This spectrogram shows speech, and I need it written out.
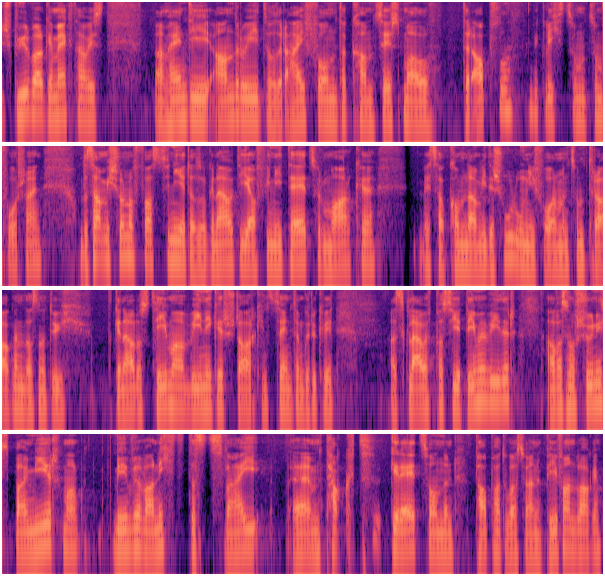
spürbar gemerkt habe, ist beim Handy Android oder iPhone, da kam zuerst mal der Apfel wirklich zum, zum Vorschein. Und das hat mich schon noch fasziniert. Also genau die Affinität zur Marke. Weshalb kommen dann wieder Schuluniformen zum Tragen, dass natürlich genau das Thema weniger stark ins Zentrum gerückt wird. Also ich glaube, es passiert immer wieder. Aber was noch schön ist bei mir, mir war nicht das Zwei-Takt-Gerät, ähm, sondern Papa, du hast ja eine PV-Anlage.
